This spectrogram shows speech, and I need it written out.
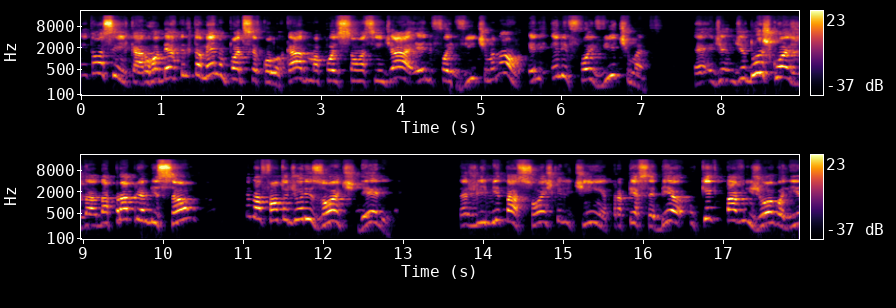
Então, assim, cara, o Roberto ele também não pode ser colocado numa posição assim de, ah, ele foi vítima. Não, ele, ele foi vítima é, de, de, duas coisas: da, da, própria ambição e da falta de horizonte dele, das limitações que ele tinha para perceber o que estava em jogo ali.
